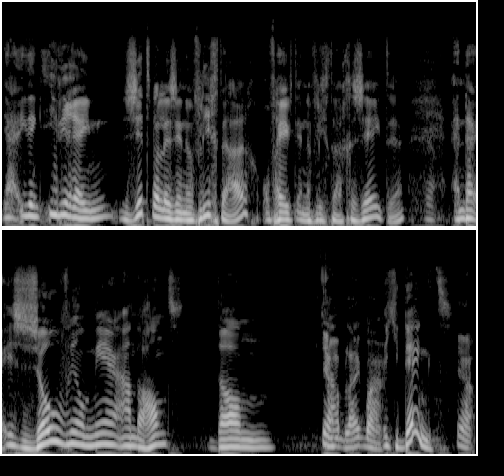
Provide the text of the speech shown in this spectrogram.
ja, ik denk iedereen zit wel eens in een vliegtuig of heeft in een vliegtuig gezeten. En daar is zoveel meer aan de hand dan Ja, blijkbaar. wat je denkt. Ja.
